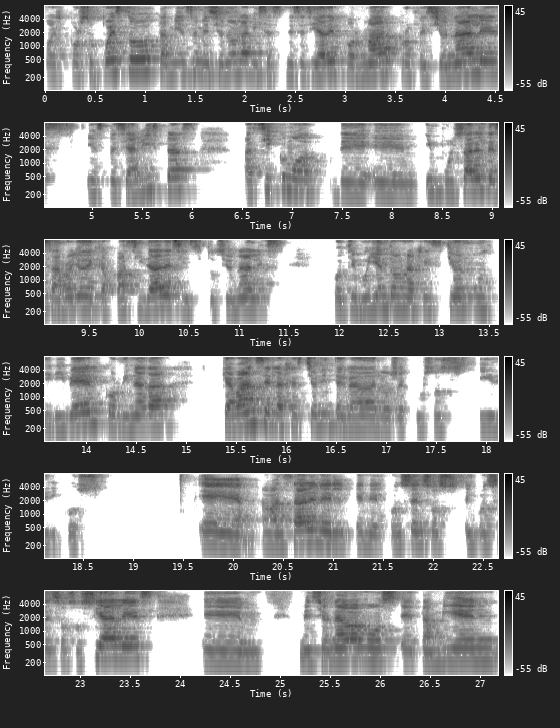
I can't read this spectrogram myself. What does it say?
pues por supuesto también se mencionó la necesidad de formar profesionales y especialistas, así como de eh, impulsar el desarrollo de capacidades institucionales, contribuyendo a una gestión multinivel coordinada que avance en la gestión integrada de los recursos hídricos. Eh, avanzar en, el, en, el consensos, en consensos sociales. Eh, mencionábamos también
